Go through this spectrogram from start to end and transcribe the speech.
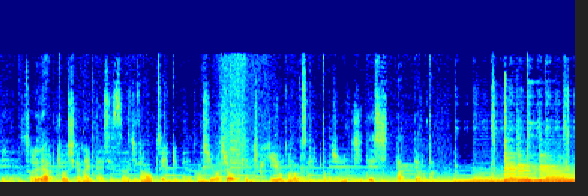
えそれでは今日しかない大切な時間を全力で楽しみましょう。建築起業家の斉藤純一でした。ではまた。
